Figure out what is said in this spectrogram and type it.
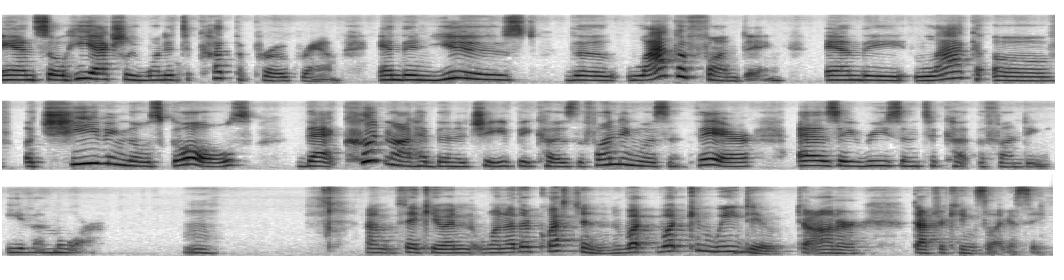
And so he actually wanted to cut the program and then used the lack of funding and the lack of achieving those goals that could not have been achieved because the funding wasn't there as a reason to cut the funding even more. Mm. Um, thank you. And one other question: what what can we do to honor Dr. King's legacy?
